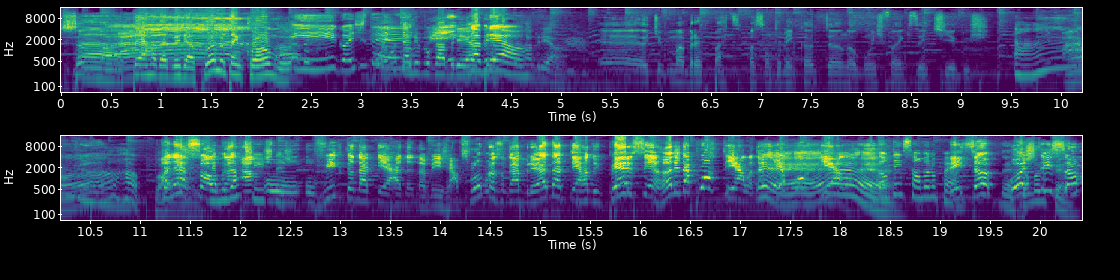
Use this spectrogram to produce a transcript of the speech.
Samba. A terra da Beija-Flor não tem como. Ih, gostei. Pergunta ali pro Gabriel. Gabriel. Gabriel. É, eu tive uma breve participação também cantando alguns funks antigos. Ah, Ah, rapaz. Olha só, Temos o, o, o Victor da terra da, da Beija-Flor, mas o Gabriel é da terra do Império Serrano e da Portela, da Gia Portela. É. então tem samba no pé. Tem samba, Tem hoje samba tem pé. samba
